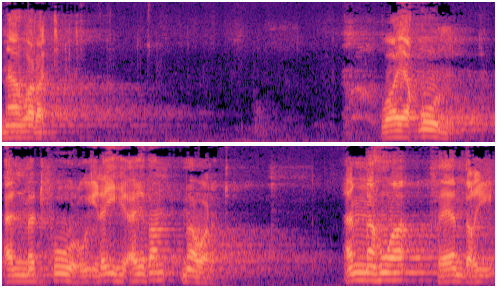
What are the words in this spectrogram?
ما ورد. ويقول المدفوع إليه أيضا ما ورد. أما هو فينبغي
